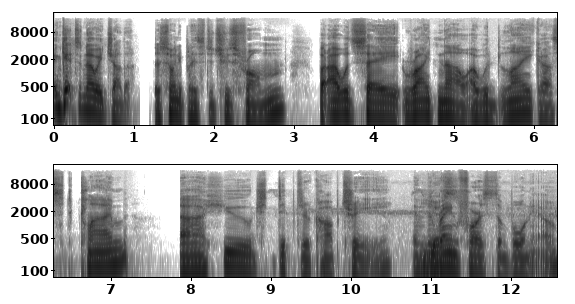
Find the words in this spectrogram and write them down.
and get to know each other? There's so many places to choose from, but I would say right now, I would like us to climb a huge dipterocarp tree in the Yes. rainforests of Borneo.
